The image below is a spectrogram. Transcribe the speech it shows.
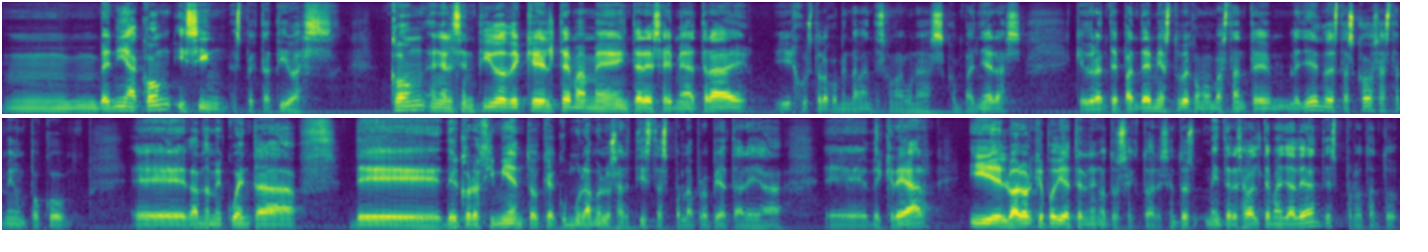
Mm, venía con y sin expectativas con en el sentido de que el tema me interesa y me atrae, y justo lo comentaba antes con algunas compañeras, que durante pandemia estuve como bastante leyendo de estas cosas, también un poco eh, dándome cuenta de, del conocimiento que acumulamos los artistas por la propia tarea eh, de crear y el valor que podía tener en otros sectores. Entonces me interesaba el tema ya de antes, por lo tanto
